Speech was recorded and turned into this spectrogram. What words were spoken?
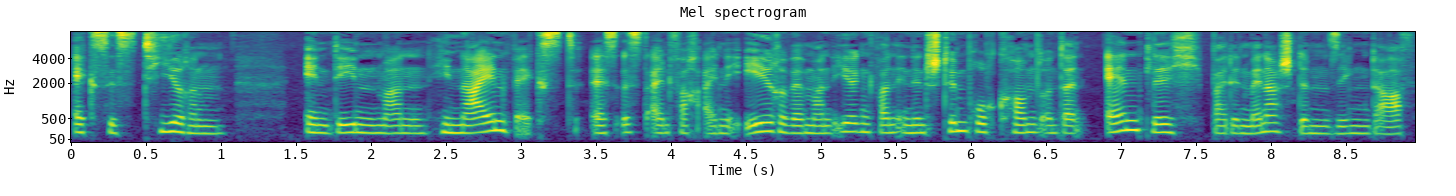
existieren, in denen man hineinwächst. Es ist einfach eine Ehre, wenn man irgendwann in den Stimmbruch kommt und dann endlich bei den Männerstimmen singen darf,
